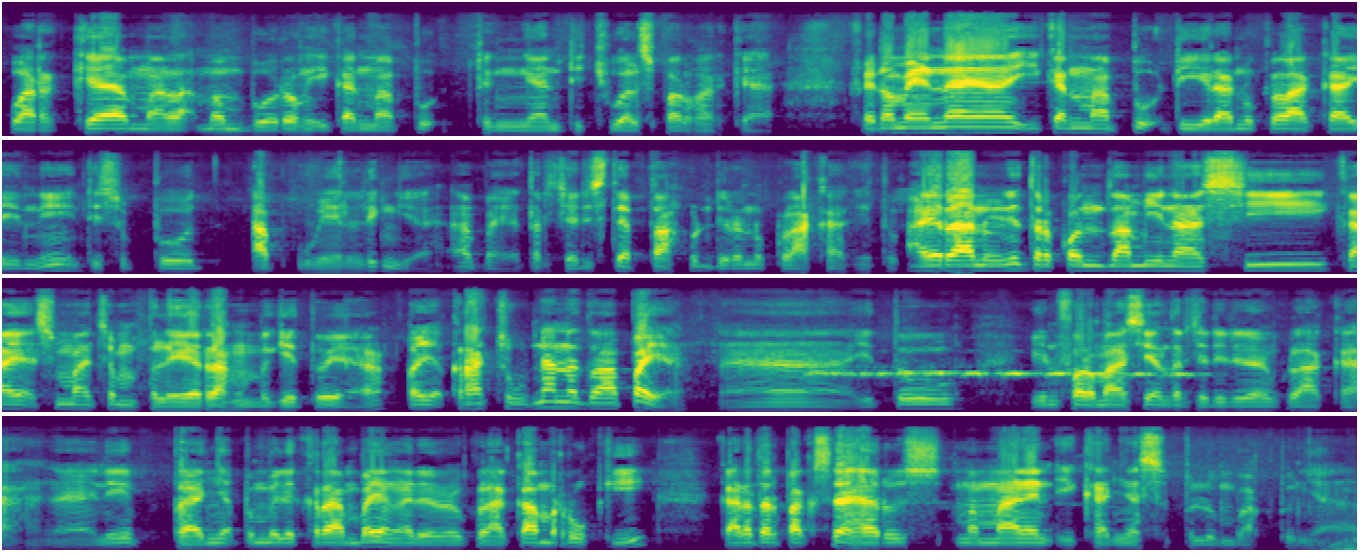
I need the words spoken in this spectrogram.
warga malah memborong ikan mabuk dengan dijual separuh harga. Fenomena ikan mabuk di Ranu Kelaka ini disebut upwelling ya apa ya terjadi setiap tahun di Ranu Kelaka gitu air ranu ini terkontaminasi kayak semacam belerang begitu ya kayak keracunan atau apa ya nah itu informasi yang terjadi di Danau Kelaka. Nah, ini banyak pemilik keramba yang ada di Danau Kelaka merugi karena terpaksa harus memanen ikannya sebelum waktunya.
